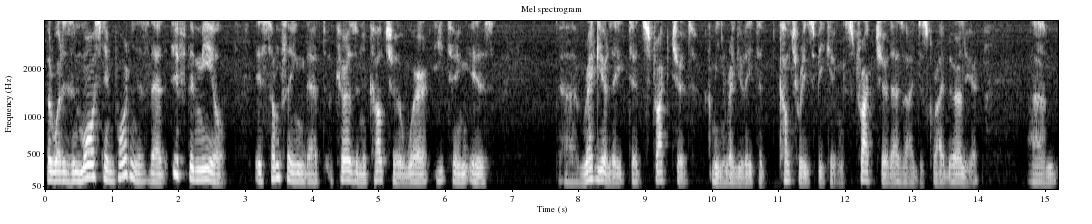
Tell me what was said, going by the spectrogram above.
But what is most important is that if the meal is something that occurs in a culture where eating is uh, regulated, structured, I mean, regulated culturally speaking, structured as I described earlier, um,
